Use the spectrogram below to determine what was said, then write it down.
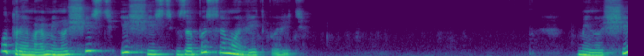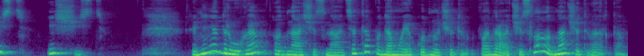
Отримаємо мінус 6 і 6. Записуємо відповідь. Мінус 6 і 6. Рівняння друге, 1 16 подамо як 1 квадрат числа 1 четверта.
